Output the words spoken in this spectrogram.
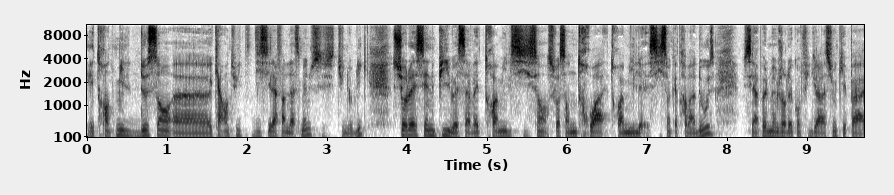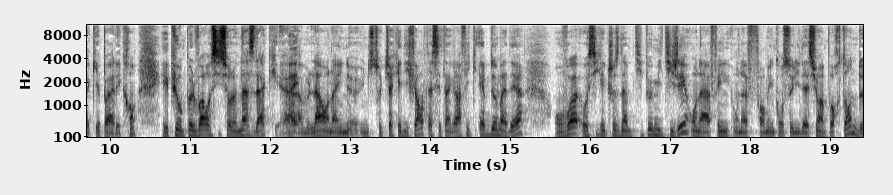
et 30 248 euh, d'ici la fin de la semaine. C'est une oblique. Sur le S&P, bah, ça va être 3 663, 3 692. C'est un peu le même genre de configuration qui est pas qui est pas à l'écran. Et puis on peut le voir aussi sur le Nasdaq. Euh, là, on a une, une, structure qui est différente. Là, c'est un graphique hebdomadaire. On voit aussi quelque chose d'un petit peu mitigé. On a fait, on a formé une consolidation importante de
